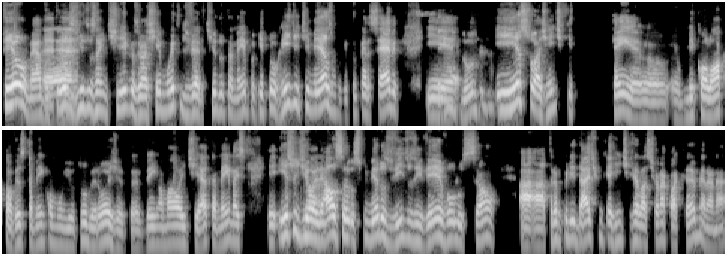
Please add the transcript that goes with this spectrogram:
teu, né, dos é. teus vídeos antigos. Eu achei muito divertido também, porque tu ri de ti mesmo, porque tu percebe e Sem dúvida. e isso a gente que tem, eu, eu, me coloco talvez também como um youtuber hoje, bem ou mal a gente é também, mas isso de olhar os, os primeiros vídeos e ver a evolução, a, a, tranquilidade com que a gente relaciona com a câmera, né?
